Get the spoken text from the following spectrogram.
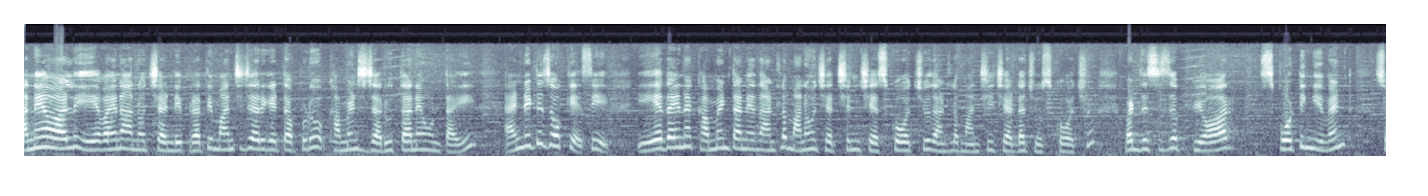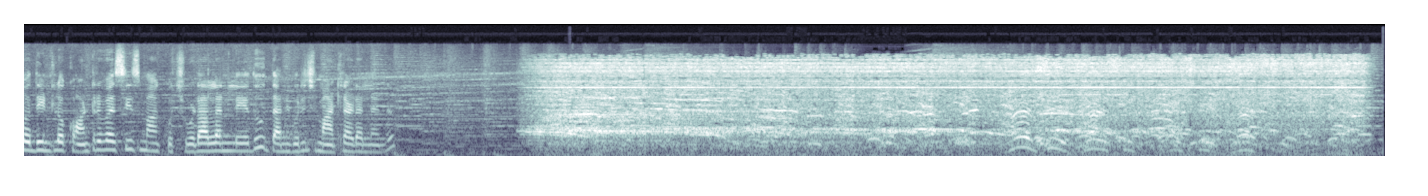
అనేవాళ్ళు ఏవైనా అనొచ్చండి. ప్రతి మంచి జరిగేటప్పుడు కమెంట్స్ జరుగుతూనే ఉంటాయి. And it is okay see ఏదైనా కమెంట్ అనే దాంట్లో మనం చర్చను చేసుకోవచ్చు దాంట్లో మంచి చెడ్డ చూసుకోవచ్చు. But this is a pure sporting event so దీంట్లో కాంట్రవర్సీస్ మాకు చూడాలని లేదు. దాని గురించి మాట్లాడాలని లేదు. Merci, merci, merci, merci.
